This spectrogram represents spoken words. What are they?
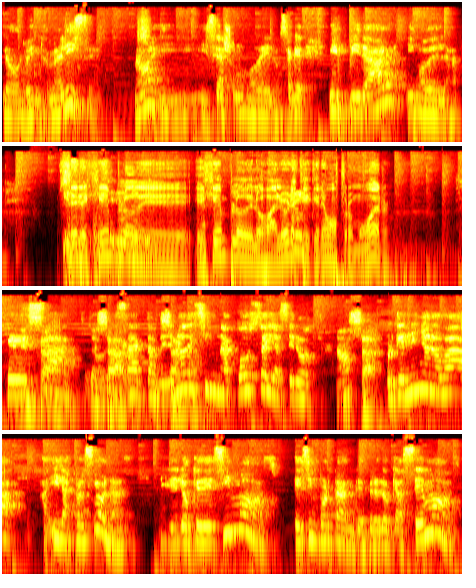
lo, internalice, ¿no? Y, y sea yo un modelo. O sea que inspirar y modelar. Ser ejemplo de, ejemplo de los valores que queremos promover. Exacto, exactamente. No decir una cosa y hacer otra, ¿no? Porque el niño no va, y las personas, eh, lo que decimos es importante, pero lo que hacemos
